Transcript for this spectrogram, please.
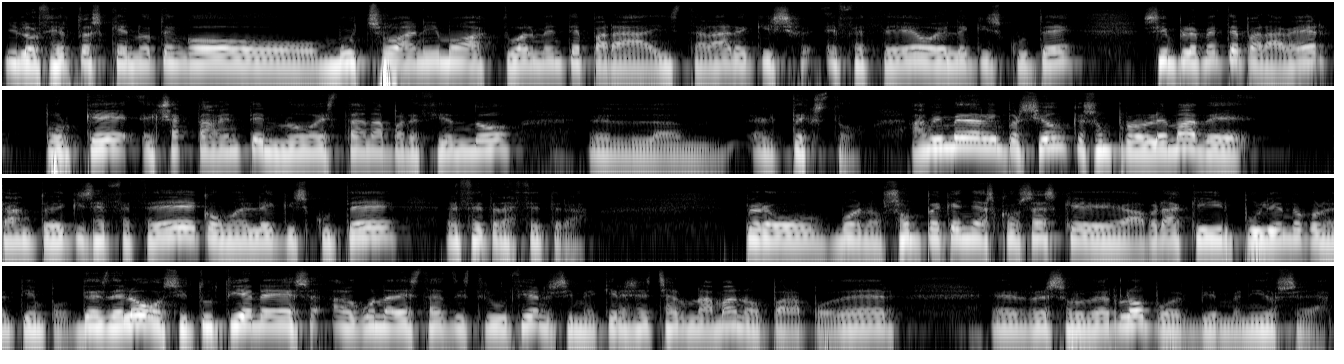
y lo cierto es que no tengo mucho ánimo actualmente para instalar XFCE o el XQT, simplemente para ver por qué exactamente no están apareciendo el, um, el texto. A mí me da la impresión que es un problema de tanto XFCE como el XQT, etcétera, etcétera. Pero bueno, son pequeñas cosas que habrá que ir puliendo con el tiempo. Desde luego, si tú tienes alguna de estas distribuciones y me quieres echar una mano para poder eh, resolverlo, pues bienvenido sea.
